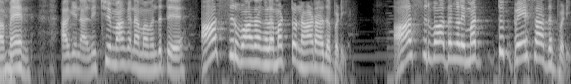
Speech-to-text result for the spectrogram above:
ஆமென். ஆகையினால் நிச்சயமாக நம்ம வந்துட்டு ஆசிர்வாதங்களை மட்டும் நாடாதபடி ஆசிர்வாதங்களை மட்டும் பேசாதபடி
